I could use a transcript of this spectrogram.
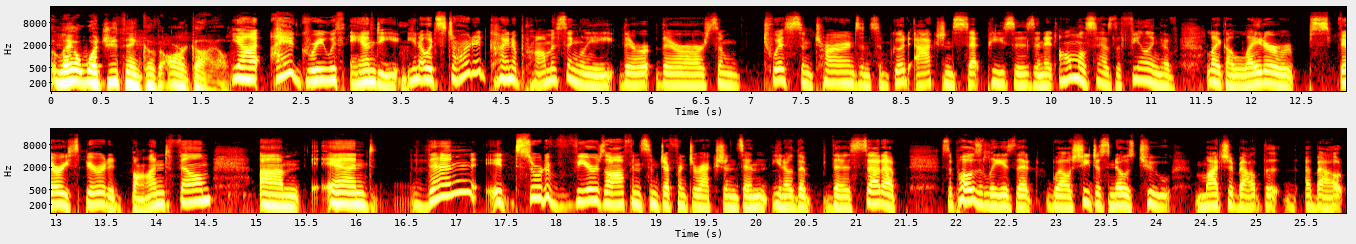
Lael, what do you think of Argylle? Yeah, I agree with Andy. You know, it started kind of promisingly. There, there are some twists and turns and some good action set pieces, and it almost has the feeling of like a lighter, very spirited Bond film. Um, and then it sort of veers off in some different directions. And you know the the setup supposedly is that well she just knows too much about the about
